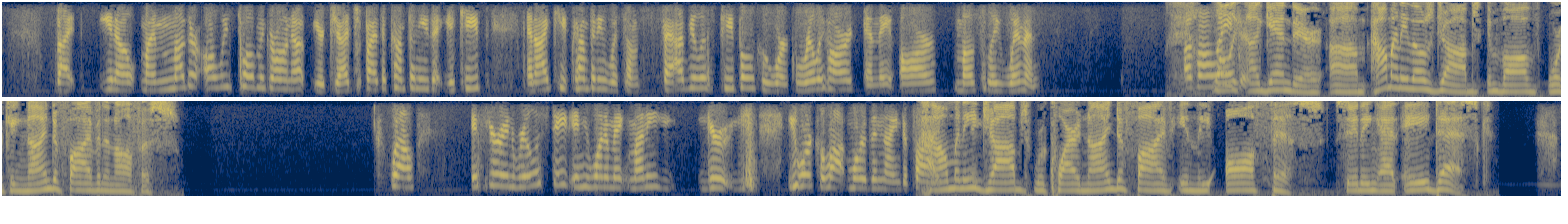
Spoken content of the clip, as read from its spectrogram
But, you know, my mother always told me growing up, you're judged by the company that you keep. And I keep company with some fabulous people who work really hard, and they are mostly women. All Well, again, dear, um, how many of those jobs involve working nine to five in an office? well, if you're in real estate and you want to make money, you're you work a lot more than nine to five. How many jobs require nine to five in the office, sitting at a desk?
